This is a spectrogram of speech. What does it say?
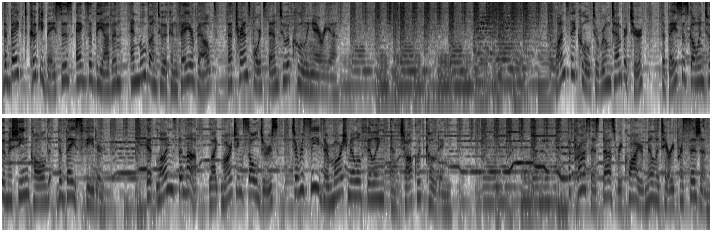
The baked cookie bases exit the oven and move onto a conveyor belt that transports them to a cooling area. Once they cool to room temperature, the bases go into a machine called the base feeder. It lines them up like marching soldiers to receive their marshmallow filling and chocolate coating. The process does require military precision.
